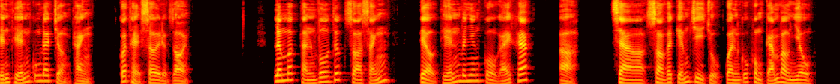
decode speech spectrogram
thiến Thiến cũng đã trưởng thành, có thể sơi được rồi. Lâm Bắc Thần vô thức so sánh Tiểu Thiến với những cô gái khác. Ở, ờ, so, so với kiếm chi chủ quân cũng không kém bao nhiêu,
